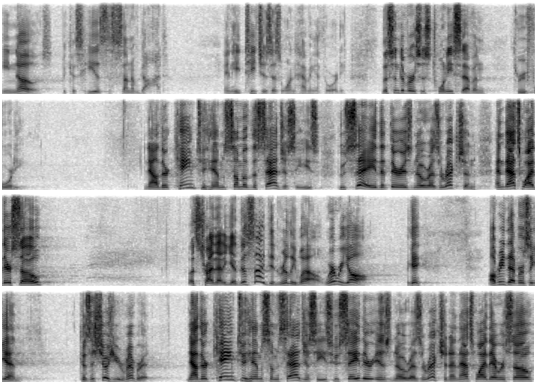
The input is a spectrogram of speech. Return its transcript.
He knows because he is the Son of God. And he teaches as one having authority. Listen to verses 27 through 40. Now there came to him some of the Sadducees who say that there is no resurrection, and that's why they're so. Let's try that again. This side did really well. Where were y'all? Okay, I'll read that verse again because this shows you remember it. Now there came to him some Sadducees who say there is no resurrection, and that's why they were so.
